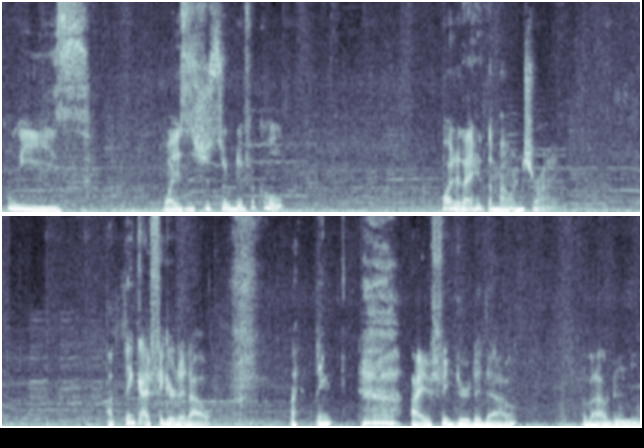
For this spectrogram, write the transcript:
Please. Why is this just so difficult? Why did I hit the mountain shrine? I think I figured it out. I think I figured it out of how to.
